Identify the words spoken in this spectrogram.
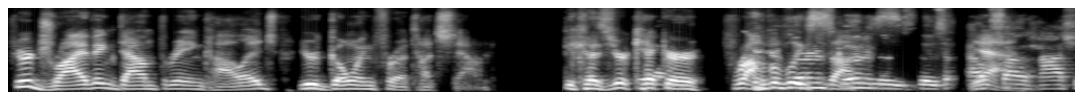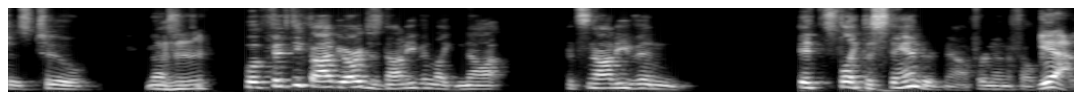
if you're driving down three in college, you're going for a touchdown because your kicker yeah. probably sucks. Good and those, those outside yeah. hashes too. Mm-hmm. But 55 yards is not even like not it's not even it's like the standard now for an NFL. Kicker. Yeah.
